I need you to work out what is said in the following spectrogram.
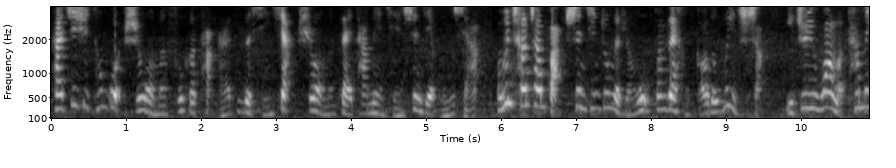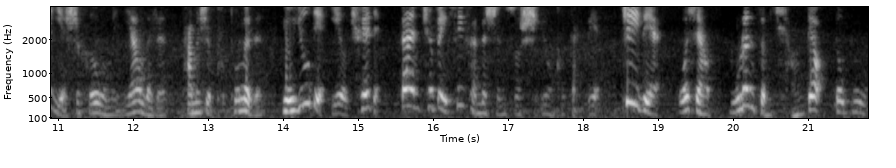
他继续通过使我们符合他儿子的形象，使我们在他面前圣洁无瑕。我们常常把圣经中的人物放在很高的位置上，以至于忘了他们也是和我们一样的人，他们是普通的人，有优点也有缺点，但却被非凡的神所使用和改变。这一点，我想无论怎么强调都不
